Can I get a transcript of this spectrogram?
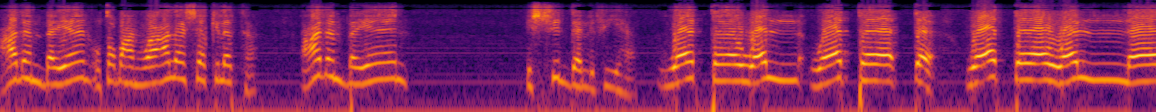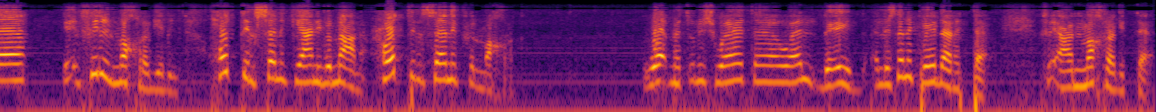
عدم بيان وطبعا وعلى شاكلتها. عدم بيان الشدة اللي فيها. وتول وتت وتولى. اقفل المخرج يا بنتي حط لسانك يعني بمعنى حط لسانك في المخرج. وما تقوليش وتول بعيد. لسانك بعيد عن التاء. عن مخرج التاء.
